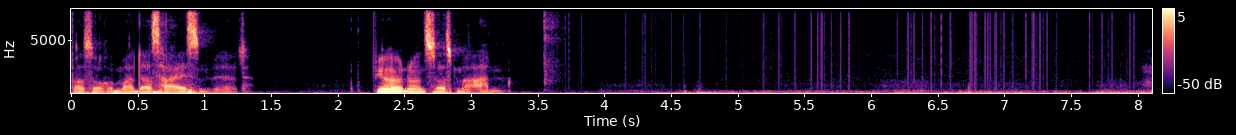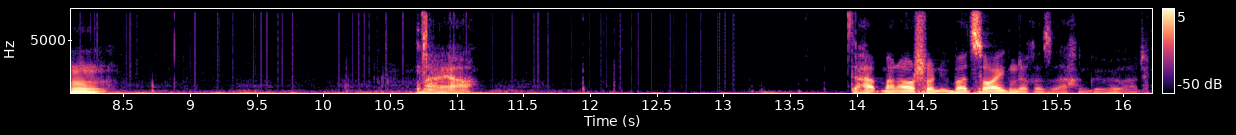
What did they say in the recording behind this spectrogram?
Was auch immer das heißen wird. Wir hören uns das mal an. Hm. Naja. Da hat man auch schon überzeugendere Sachen gehört.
